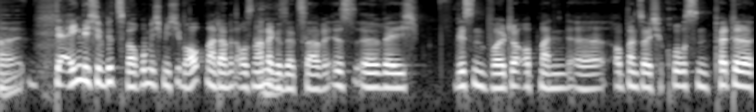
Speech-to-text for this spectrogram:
äh, der eigentliche Witz, warum ich mich überhaupt mal damit auseinandergesetzt habe, ist, äh, weil ich wissen wollte, ob man, äh, ob man solche großen Pötte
